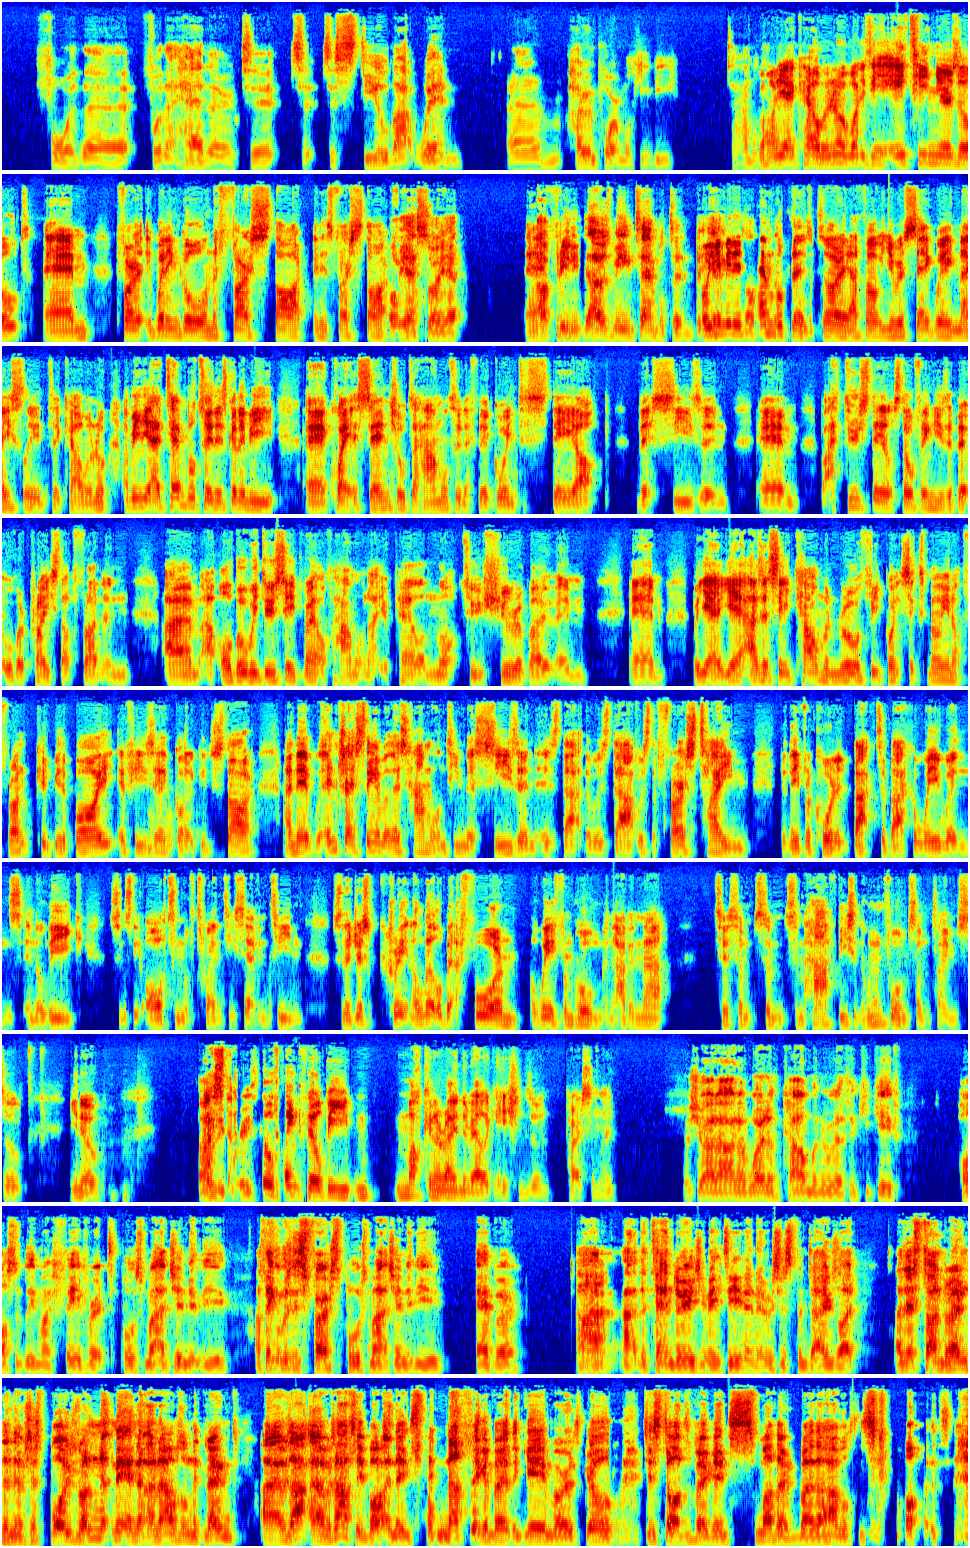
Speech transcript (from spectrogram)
for the for the header to to, to steal that win. Um, how important will he be to Hamilton? Well, yeah. No, what is he? 18 years old. Um, for winning goal in the first start in his first start. Oh yeah, sorry, yeah. Uh, I, was meaning, I was meaning Templeton. oh, yeah, you mean in Templeton? Sorry, I thought you were segueing nicely into Calvin. I mean, yeah, Templeton is going to be uh, quite essential to Hamilton if they're going to stay up this season. Um, but I do still still think he's a bit overpriced up front. And um, although we do say write off Hamilton at your pal, I'm not too sure about him. Um, but yeah, yeah, as I say, Cal Munro, 3.6 million up front, could be the boy if he's uh, mm-hmm. got a good start. And the interesting about this Hamilton team this season is that there was that was the first time that they've recorded back-to-back away wins in the league since the autumn of 2017. So they're just creating a little bit of form away from home and adding that to some some some half decent home form sometimes. So, you know, I, I, st- I still think they'll be mucking around the relegation zone personally for sure. And a word on Kyle Munro, I think he gave possibly my favourite post-match interview. I think it was his first post-match interview ever uh, at the tender age of 18, and it was just fantastic. He was like, I just turned around and there was just boys running at me, and, and I was on the ground. I was at, I was absolutely and they said nothing about the game or his goal. Just talked about getting smothered by the Hamilton squad,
